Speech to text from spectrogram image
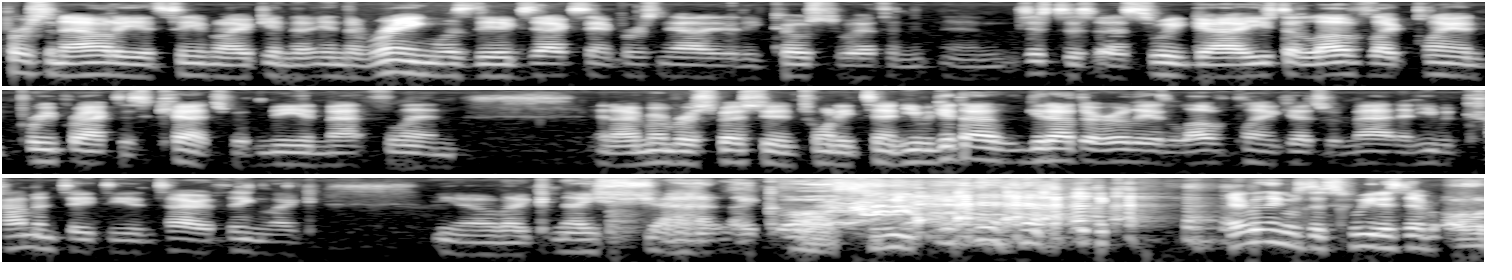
personality. It seemed like in the in the ring was the exact same personality that he coached with, and and just a, a sweet guy. He used to love like playing pre-practice catch with me and Matt Flynn. And I remember, especially in 2010, he would get out get out there early and love playing catch with Matt, and he would commentate the entire thing like you know, like nice shot, like oh sweet. Everything was the sweetest ever. Oh,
